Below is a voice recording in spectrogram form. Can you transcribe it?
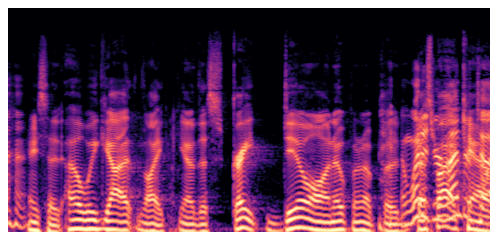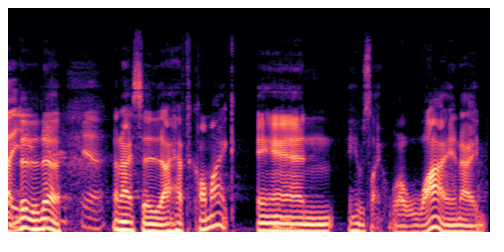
And he said, "Oh, we got like you know this great deal on opening up a And what Best did your Buy lender account." tell you? da, da, da. Yeah. And I said, "I have to call Mike." And he was like, "Well, why?" And I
